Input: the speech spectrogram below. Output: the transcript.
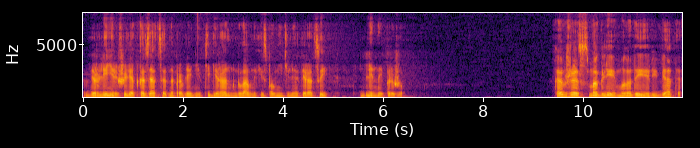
в Берлине решили отказаться от направления в Тегеран главных исполнителей операции «Длинный прыжок». Как же смогли молодые ребята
